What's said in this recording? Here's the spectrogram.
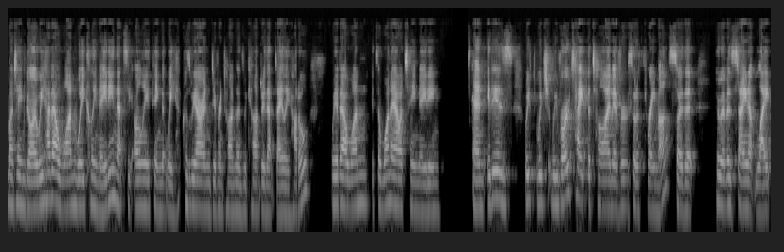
my team go. We have our one weekly meeting. That's the only thing that we because we are in different time zones, we can't do that daily huddle. We have our one it's a 1 hour team meeting and it is we which we rotate the time every sort of 3 months so that whoever's staying up late,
